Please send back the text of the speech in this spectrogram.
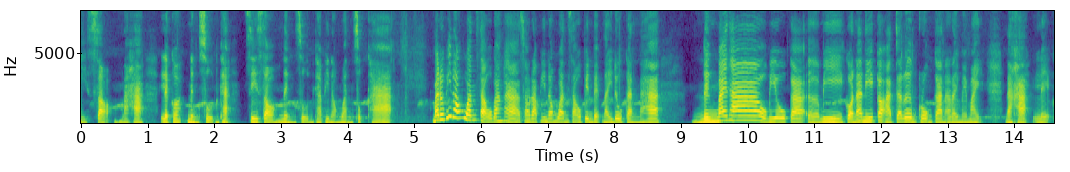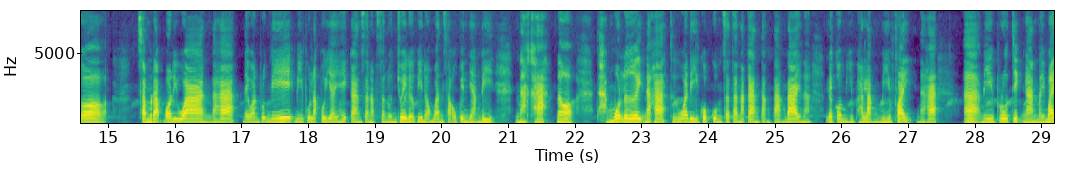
42 นะคะ แล้วก็ 10 ค่ะ 4210 ค่ะ พี่น้องวันศุกร์ค่ะ มาดูพี่น้องวันเสาร์บ้างค่ะสำหรับพี่น้องวันเสาร์เป็นแบบไหนดูกันนะคะ หนึ่งไม้เท้ามีโอกาสเออมีก่อนหน้านี้ก็อาจจะเริ่มโครงการอะไรใหม่ ๆนะคะ และก็สำหรับบริวารนะคะ ในวันพรุ่งนี้มีผู้หลักผู้ใหญ่ให้การสนับสนุนช่วยเหลือพี่น้องวันเสาร์เป็นอย่างดีนะคะเนาะทั้งหมดเลยนะคะ ถือว่าดีควบคุมสถานการณ์ต่างๆ ได้นะ แล้วก็มีพลังมีไฟนะคะอ่ามีโปรเจกต์งานใหม่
